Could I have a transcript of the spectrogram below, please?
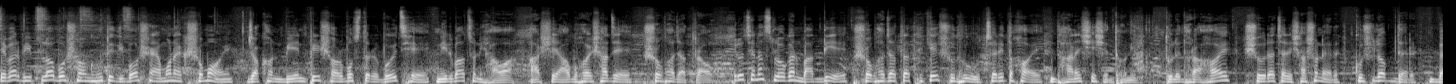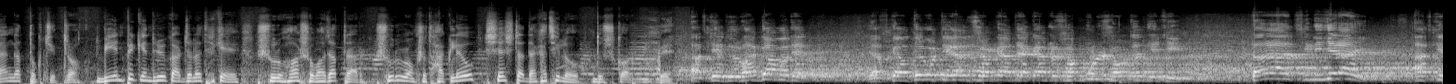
এবার বিপ্লব ও সংহতি দিবস এমন এক সময় যখন বিএনপির সর্বস্তরে বইছে নির্বাচনী হাওয়া, আর সে আবহাওয়ায় সাজে শোভাযাত্রাও। চিরচেনা স্লোগান বাদ দিয়ে শোভাযাত্রা থেকে শুধু উচ্চারিত হয় ধানের শীষের ধ্বনি। তুলে ধরা হয় স্বৈরাচারী শাসনের কুশীলবদের ব্যঙ্গাত্মক চিত্র। বিএনপি কেন্দ্রীয় কার্যালয় থেকে শুরু হওয়া শোভাযাত্রার শুরুর অংশ থাকলেও শেষটা দেখা ছিল দুষ্কর। সম্পূর্ণ সমর্থন দিয়েছি। তারা আজকে নিজেরাই আজকে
